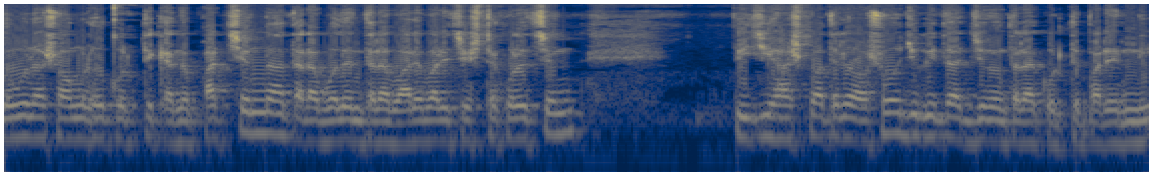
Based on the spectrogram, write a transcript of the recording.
নমুনা সংগ্রহ করতে কেন পারছেন না, তারা বলেন তারা বারে বারে চেষ্টা করেছেন। পিজি হাসপাতালে অসহযোগিতার জন্য তারা করতে পারেননি।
